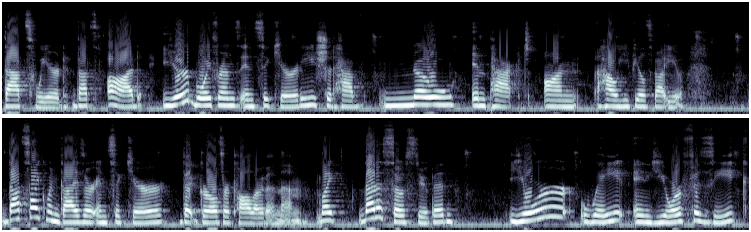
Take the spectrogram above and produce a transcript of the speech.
That's weird. That's odd. Your boyfriend's insecurity should have no impact on how he feels about you. That's like when guys are insecure that girls are taller than them. Like, that is so stupid. Your weight and your physique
